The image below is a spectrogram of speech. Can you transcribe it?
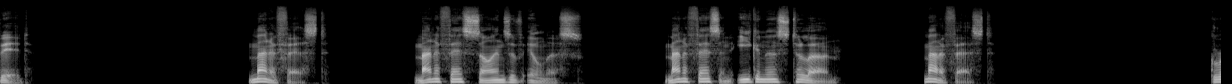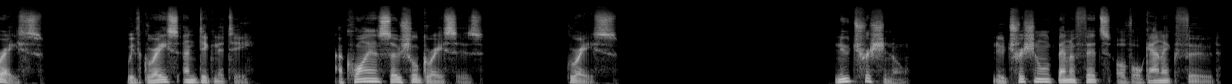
Bid. Manifest. Manifest signs of illness. Manifest an eagerness to learn. Manifest. Grace. With grace and dignity. Acquire social graces. Grace. Nutritional. Nutritional benefits of organic food.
